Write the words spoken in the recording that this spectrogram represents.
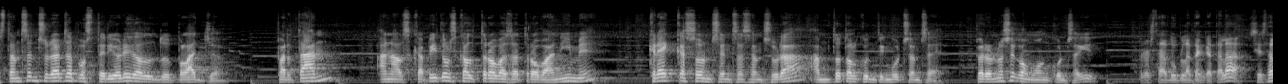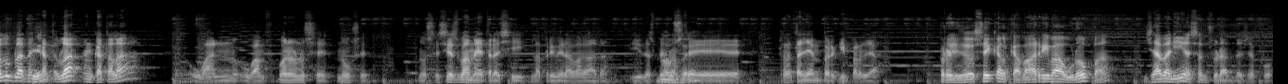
estan censurats a posteriori del doblatge per tant, en els capítols que el trobes a Troba Anime crec que són sense censurar amb tot el contingut sencer però no sé com ho han aconseguit Però està doblat en català. Si està doblat en Sí? català, en català ho van, ho van... Bueno, no sé, no ho sé. No sé si es va emetre així la primera vegada i després No van sé. fer retallem per aquí per allà. Però jo sé que el que va arribar a Europa ja venia censurat de Japó.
